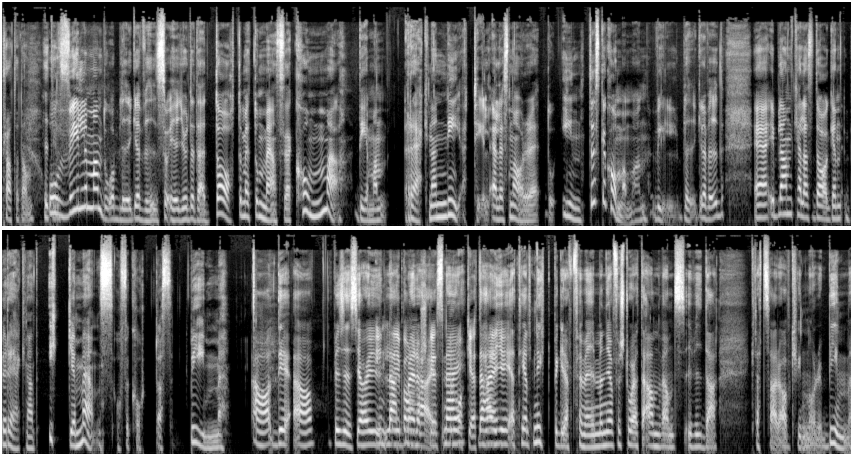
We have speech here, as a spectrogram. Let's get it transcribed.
pratat om hittills. Och vill man då bli gravid så är ju det där datumet då mens ska komma det man räknar ner till, eller snarare då inte ska komma om man vill bli gravid. Eh, ibland kallas dagen beräknad icke-mens och förkortas BIM. Ja, det, ja, precis. Jag har ju Inte lärt mig det här. Nej, det här är ju ett helt nytt begrepp för mig, men jag förstår att det används i vida kretsar av kvinnor. BIM,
